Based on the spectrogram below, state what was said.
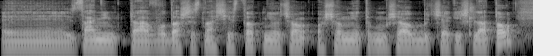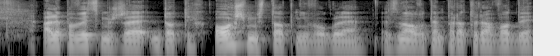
E, zanim ta woda 16 stopni osiągnie, to musiało być jakieś lato, ale powiedzmy, że do tych 8 stopni w ogóle znowu temperatura wody,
